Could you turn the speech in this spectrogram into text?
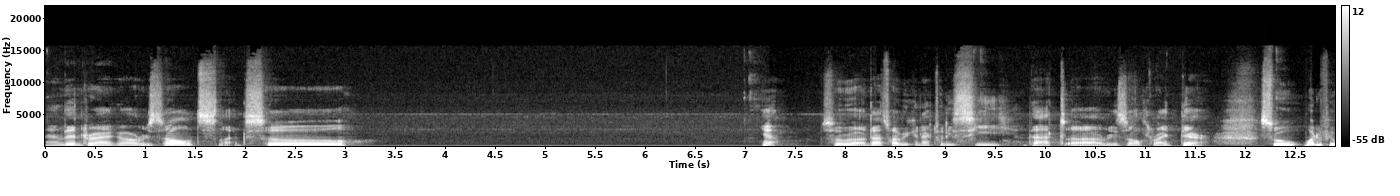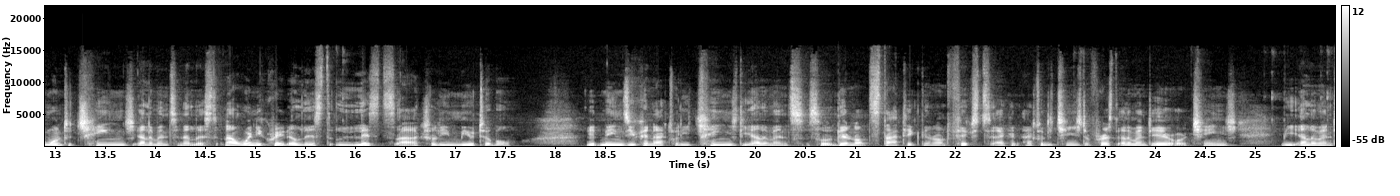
and then drag our results like so yeah so uh, that's why we can actually see that uh, result right there. So what if we want to change elements in a list? Now when you create a list lists are actually mutable. It means you can actually change the elements. So they're not static they're not fixed. I can actually change the first element here or change the element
